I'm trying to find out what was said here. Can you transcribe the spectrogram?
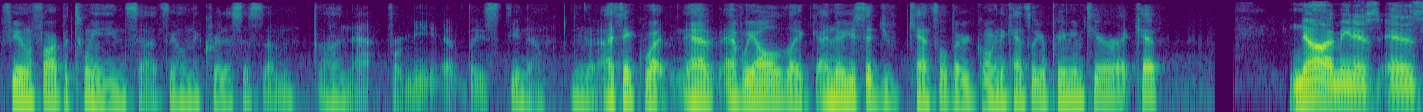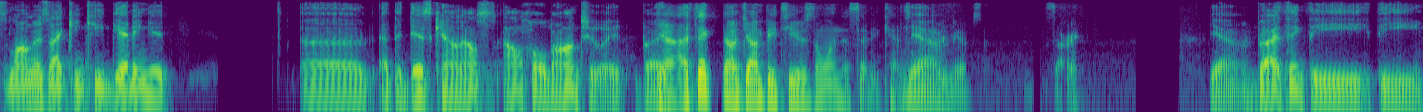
few and far between. So that's the only criticism on that for me, at least. You know, I think what have have we all like? I know you said you canceled or going to cancel your premium tier, right, Kev? No, I mean as as long as I can keep getting it uh at the discount, I'll I'll hold on to it. But Yeah, I think no. John BT was the one that said he canceled Yeah. the premium. So, sorry. yeah, but I think the the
